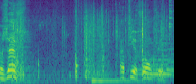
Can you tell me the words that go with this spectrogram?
Joseph, hat hier vorn gefehlt.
